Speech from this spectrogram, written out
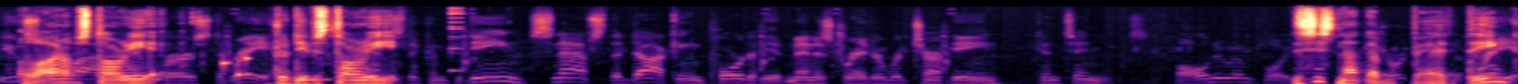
a lot of story, your first- Rayhead to deep story. Dean snaps the docking port. The administrator returns. Dean continues. This is not a bad thing.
